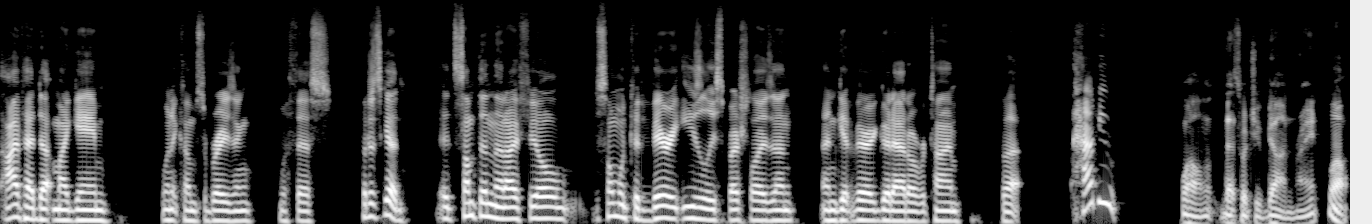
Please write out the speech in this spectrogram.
I've had up my game when it comes to brazing with this, but it's good. It's something that I feel someone could very easily specialize in and get very good at over time. But how do you? Well, that's what you've done, right? Well,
